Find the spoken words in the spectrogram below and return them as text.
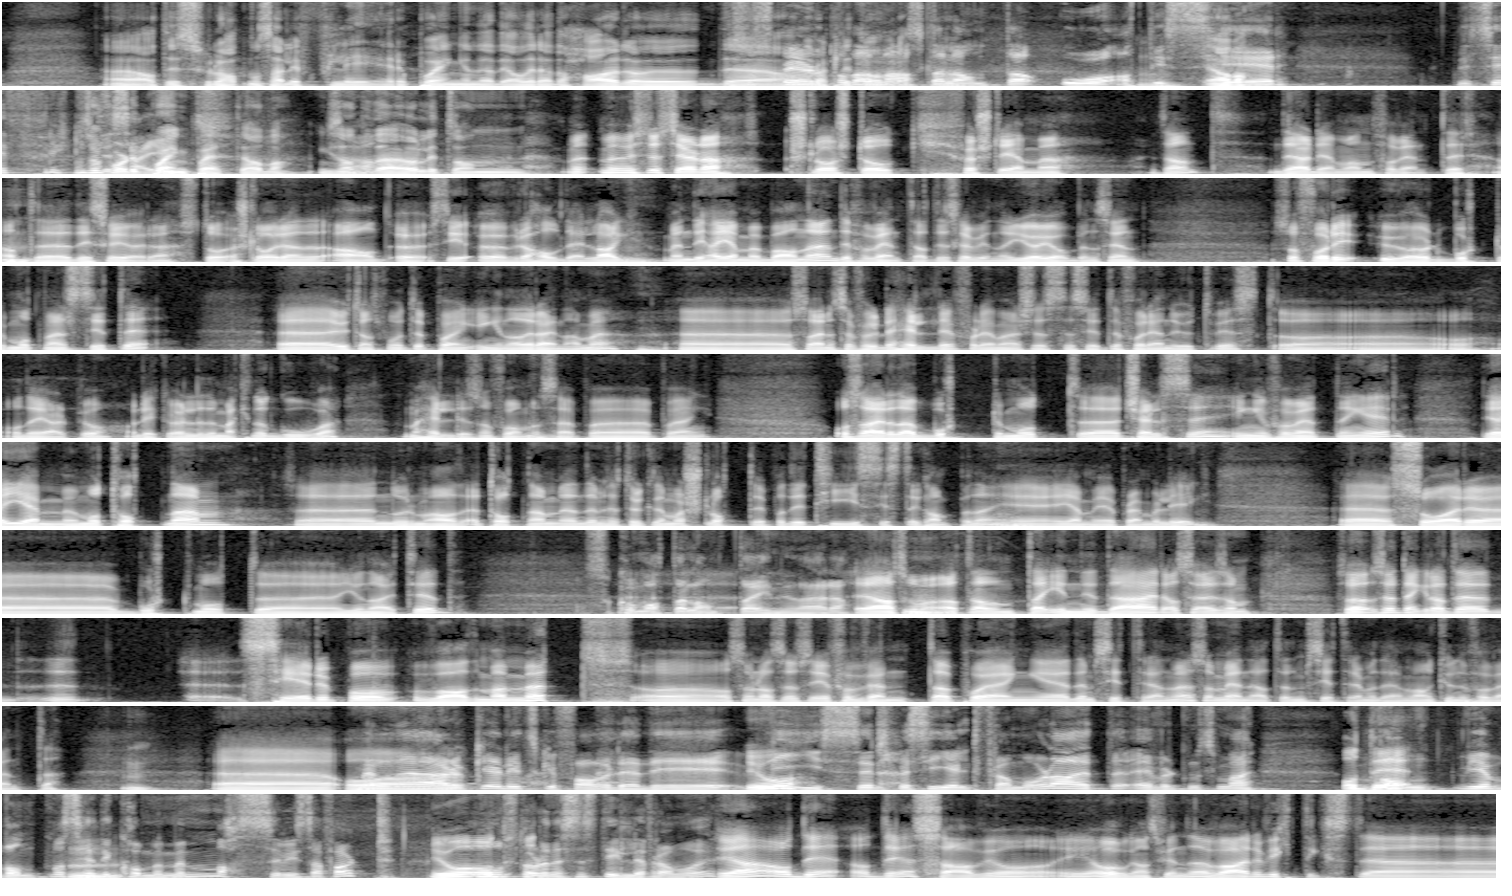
at de skulle hatt noe særlig flere poeng enn det de allerede har, og det så spiller du på den med. Atalanta, og at de Ja ser De ser fryktelig Men så får de poeng på ett, ja da. Ikke sant? Ja. Det er jo litt sånn Men, men hvis du ser, da. Slår Stoke første hjemme. Ikke sant? Det er det man forventer at Mm. eh, de skal gjøre. Stå, slår en annet ø, si øvre halvdel-lag. Mm. Men de har hjemmebane, de forventer at de skal vinne. Gjør jobben sin. Så får de uavgjort borte mot Manchester City. Uh, utgangspunktet poeng ingen hadde regna med. Mm. Eh, så er de selvfølgelig heldig fordi Manchester City får en utvist, og, og, og det hjelper jo. Og likevel, de er ikke noe gode. De er heldige som får Mm. med seg poeng. Og så er det da borte mot uh, Chelsea. Ingen forventninger. De er hjemme mot Tottenham. Uh, normal, Tottenham de, jeg tror ikke de har slått dem på de ti siste kampene i, hjemme i Premier League. Eh, så er det eh, bort mot eh, United. Så kom Atalanta inni der, ja. Ja, så kommer Mm. Atlanta inni der. Og så, liksom, så, så jeg tenker at det, eh, Ser du på hva de har møtt, og, og som Lasse sier, forventa poeng de sitter igjen med, så mener jeg at de sitter igjen med det man kunne forvente. Mm. Uh, og, Men eh, er du ikke litt skuffa over det de Jo. viser spesielt framover, da? Et Everton som er og det, vant, Vi er vant med å se de Mm. komme med massevis av fart. jo, Og og, nå står det nesten stille framover. Ja, og det, og det sa vi jo i overgangsvinduet. Hva er det viktigste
